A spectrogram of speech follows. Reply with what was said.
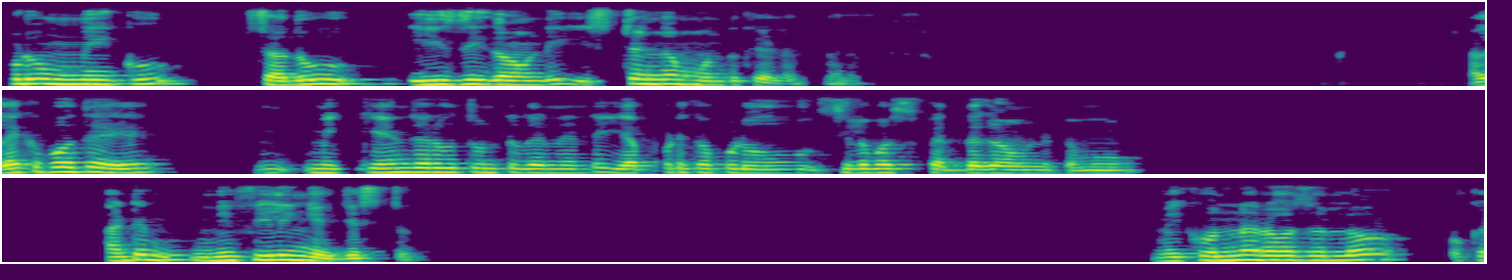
అప్పుడు మీకు చదువు ఈజీగా ఉండి ఇష్టంగా ముందుకు వెళ్ళగలుగుతారు లేకపోతే మీకేం జరుగుతుంటుంది అంటే ఎప్పటికప్పుడు సిలబస్ పెద్దగా ఉండటము? అంటే మీ ఫీలింగే జస్ట్. మీకున్న రోజుల్లో ఒక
